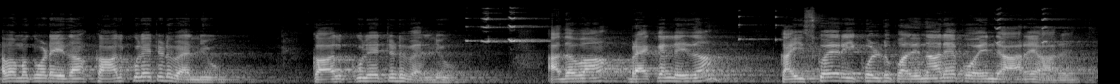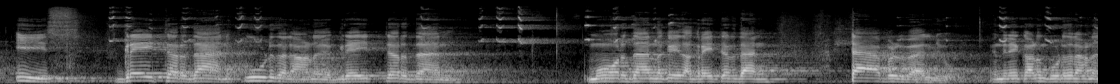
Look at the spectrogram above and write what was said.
അപ്പൊ നമുക്ക് ഇവിടെ എഴുതാം. കാൽക്കുലേറ്റഡ് വാല്യൂ കാൽക്കുലേറ്റഡ് വാല്യൂ അഥവാ ബ്രാക്കറ്റിൽ എഴുതാം. കൈ സ്ക്വയർ ഈക്വൽ ടു പതിനാല് പോയിന്റ് ആറ് ആറ് ഈസ് ഗ്രേറ്റർ ദാൻ കൂടുതലാണ് ഗ്രേറ്റർ ദാൻ മോർ ദാൻ എന്നൊക്കെ എഴുതാം. ഗ്രേറ്റർ ദാൻ ടാബിൾ വാല്യൂ എന്തിനേക്കാളും കൂടുതലാണ്?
